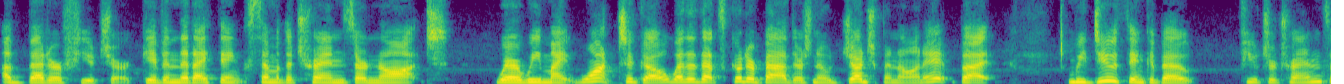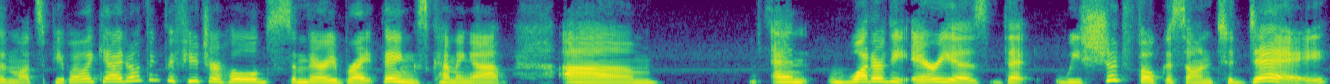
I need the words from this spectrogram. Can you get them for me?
a better future, given that I think some of the trends are not where we might want to go, whether that's good or bad, there's no judgment on it. But we do think about future trends and lots of people are like yeah i don't think the future holds some very bright things coming up um and what are the areas that we should focus on today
